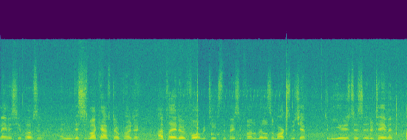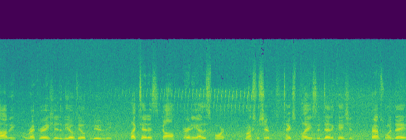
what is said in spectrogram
name is Hu Poston, and this is my capstone project. I plan to inform and teach the basic fundamentals of marksmanship to be used as entertainment, hobby, or recreation in the Oakdale community. Like tennis, golf, or any other sport, marksmanship takes place in dedication. Perhaps one day,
